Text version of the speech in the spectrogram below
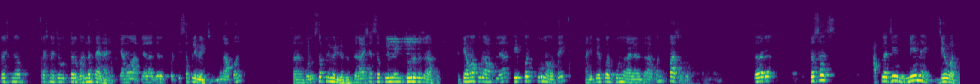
प्रश्न प्रश्नाचे उत्तर भरणत नाही झाले. तेव्हा आपल्याला गरज पडते सप्लिमेंटची मग आपण सरांकडून सप्लिमेंट घेतो. तर अशा सप्लिमेंट जोडतच राहतो. तर तेव्हा पुढे आपला पेपर पूर्ण होते आणि पेपर पूर्ण झाल्यानंतर आपण पास होतो. तर तसंच आपलं जे मेन आहे जेवण.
